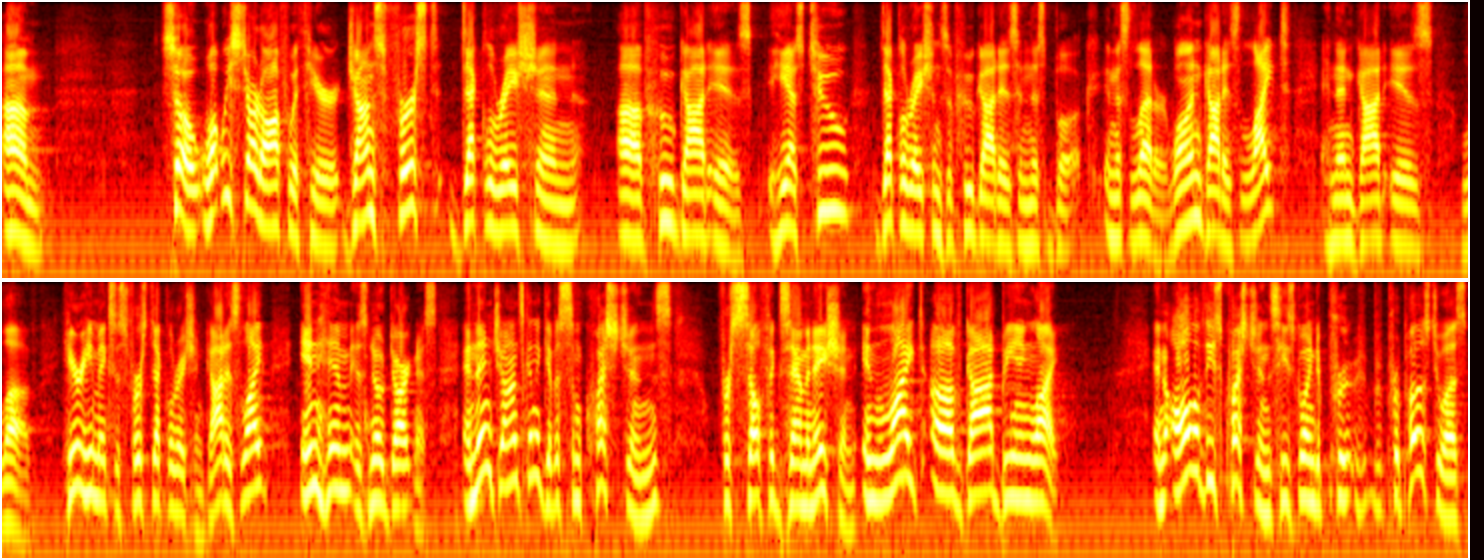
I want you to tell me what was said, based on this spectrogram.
Um, so, what we start off with here, John's first declaration of who God is. He has two declarations of who God is in this book, in this letter. One, God is light, and then God is love. Here he makes his first declaration God is light, in him is no darkness. And then John's going to give us some questions for self examination in light of God being light. And all of these questions he's going to pr- propose to us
